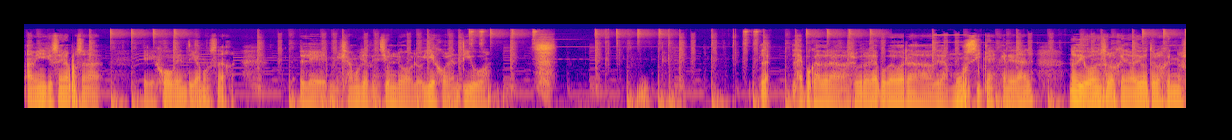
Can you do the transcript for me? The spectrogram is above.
A mí que soy una persona eh, joven, digamos, le, me llama mucha atención lo, viejo, lo antiguo. La, época dorada, yo creo que la época dorada de la música en general, no digo un solo género, digo todos los géneros,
